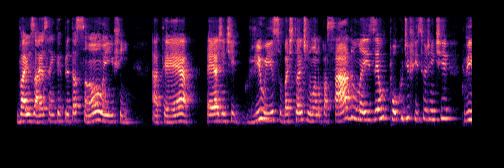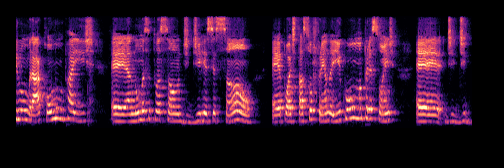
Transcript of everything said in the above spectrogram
vai usar essa interpretação e, enfim, até é, a gente viu isso bastante no ano passado, mas é um pouco difícil a gente vislumbrar como um país, é, numa situação de, de recessão, é, pode estar sofrendo aí com uma pressões é, de, de,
